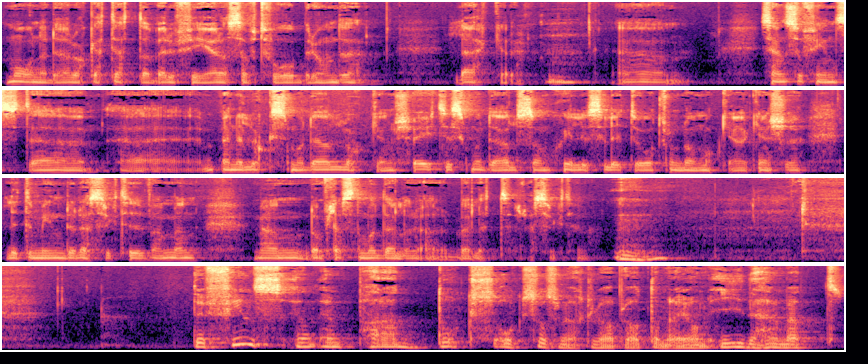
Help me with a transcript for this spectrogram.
månader och att detta verifieras av två oberoende läkare. Mm. Uh, sen så finns det uh, Benelux-modell och en schweizisk modell som skiljer sig lite åt från dem och är kanske lite mindre restriktiva men, men de flesta modeller är väldigt restriktiva. Mm. Det finns en, en, paradox också som jag skulle vilja prata med dig om i det här med att,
